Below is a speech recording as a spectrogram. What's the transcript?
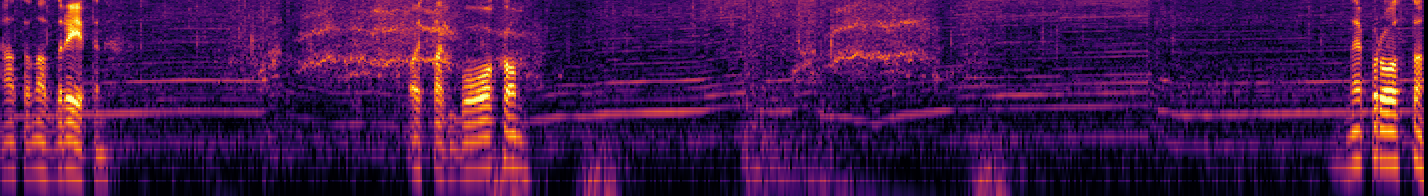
А, це у нас дрифтинг. Ось так боком. Не просто.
